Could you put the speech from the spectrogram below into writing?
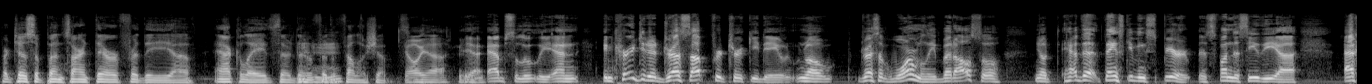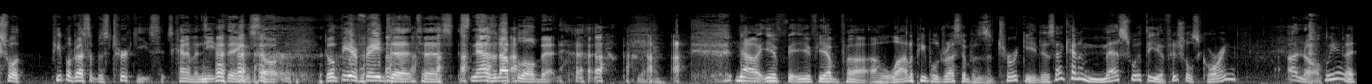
participants aren't there for the uh, accolades. They're there for the fellowship. Oh yeah, Yeah, absolutely. And encourage you to dress up for Turkey Day. You know, dress up warmly, but also, you know, have that Thanksgiving spirit. It's fun to see the uh, actual people dress up as turkeys. It's kind of a neat thing. So don't be afraid to, to snazz it up a little bit. Now, if if you have uh, a lot of people dressed up as a turkey, does that kind of mess with the official scoring? oh, no. We had a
